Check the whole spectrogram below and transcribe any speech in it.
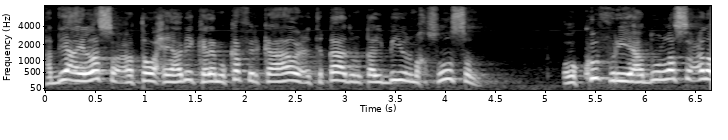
haddii ay la socoto waxyaabihi kale mukafirka ahaa oo ictiqaadu qalbiyu makhsuusu oo kufriya hadduu la socdo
